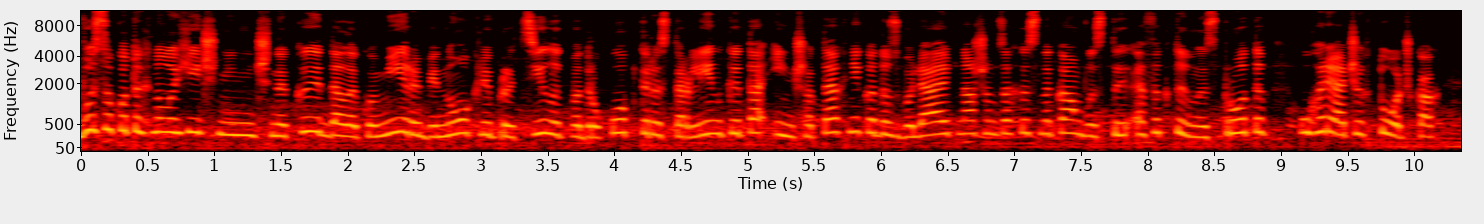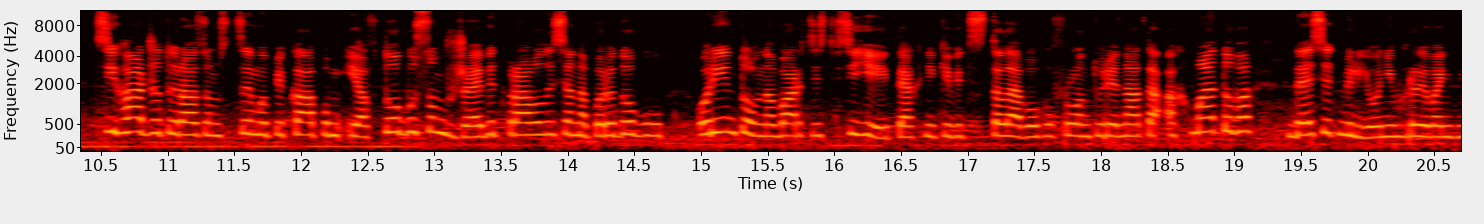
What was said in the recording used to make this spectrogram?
Високотехнологічні нічники, далекоміри, біноклі, приціли, квадрокоптери, старлінки та інша техніка дозволяють нашим захисникам вести ефективний спротив у гарячих точках. Всі гаджети разом з цими пікапом і автобусом вже відправилися на передову. Орієнтовна вартість всієї техніки від сталевого фронту Ріната Ахметова – 10 мільйонів гривень.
